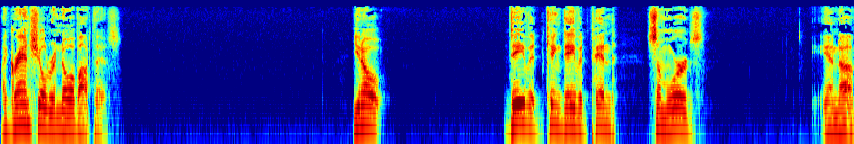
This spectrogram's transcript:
My grandchildren know about this. You know, David, King David penned some words in uh,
